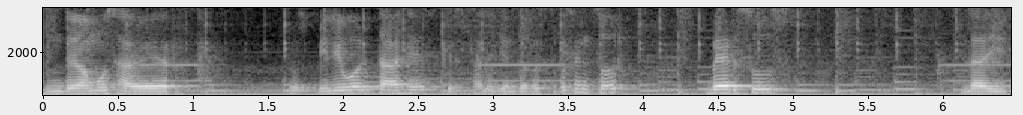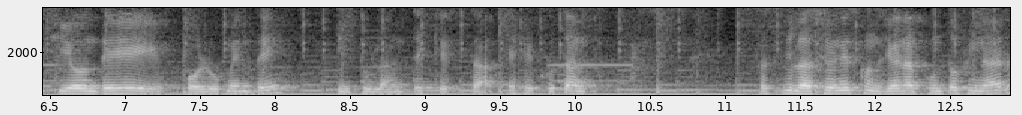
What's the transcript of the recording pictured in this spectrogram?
donde vamos a ver los milivoltajes que está leyendo nuestro sensor versus la adición de volumen de titulante que está ejecutando. Estas titulaciones cuando llegan al punto final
